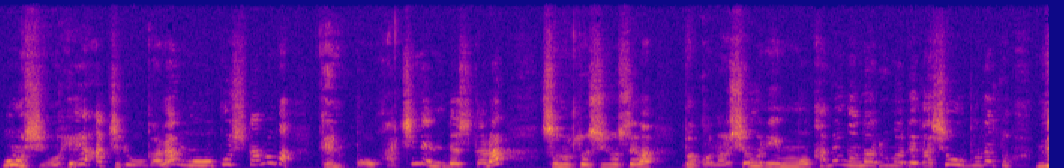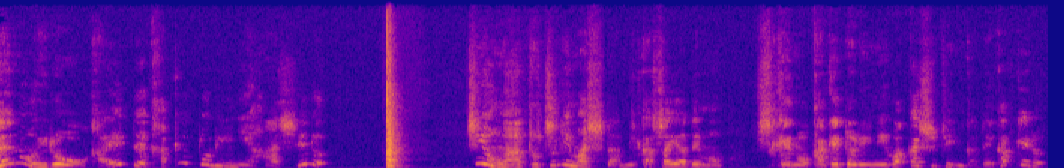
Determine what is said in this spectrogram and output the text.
大塩平八郎が乱を起こしたのが天保八年ですから、その年の瀬はどこの商人も金が鳴るまでが勝負だと目の色を変えて掛け取りに走る。千代が嫁ぎました三笠屋でも助の掛け取りに若主人が出かける。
